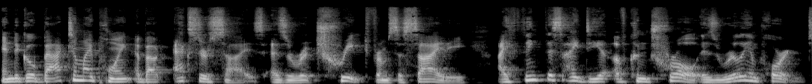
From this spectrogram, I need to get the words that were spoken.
And to go back to my point about exercise as a retreat from society, I think this idea of control is really important.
